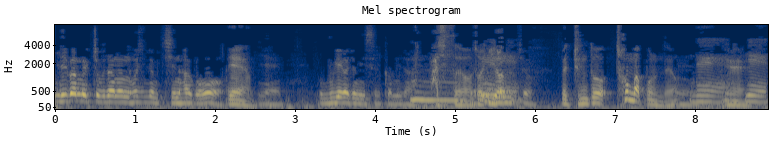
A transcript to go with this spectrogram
일반 맥주보다는 훨씬 좀 진하고 예. 예, 무게가 좀 있을 겁니다. 맛있어요. 저 예. 이런 그렇죠. 맥주는 또 처음 맛보는데요. 네. 네, 예. 예.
